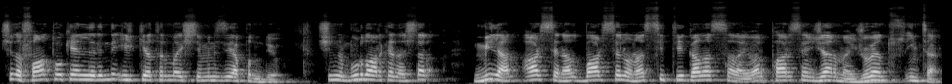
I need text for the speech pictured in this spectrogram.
Şimdi fan tokenlerinde ilk yatırma işleminizi yapın diyor. Şimdi burada arkadaşlar Milan, Arsenal, Barcelona, City, Galatasaray var. Paris Saint Germain, Juventus, Inter.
